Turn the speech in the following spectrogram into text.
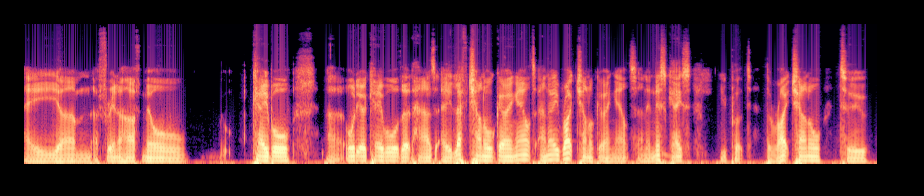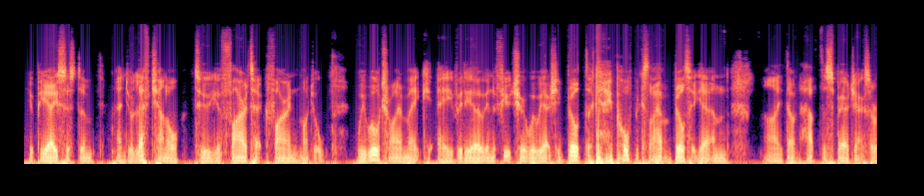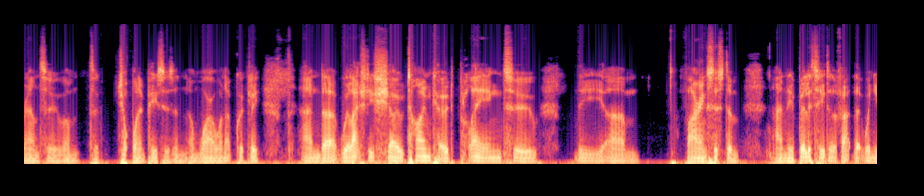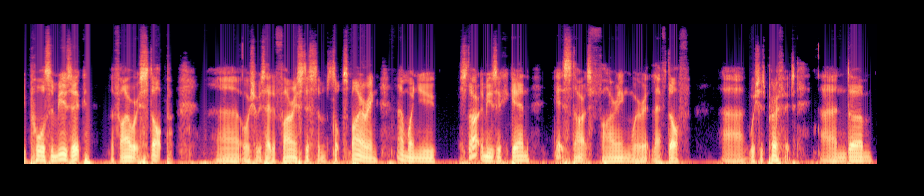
a, um, a three and a half mil cable, uh, audio cable that has a left channel going out and a right channel going out. And in this case, you put the right channel to your PA system and your left channel to your FireTEK firing module. We will try and make a video in the future where we actually build the cable because I haven't built it yet and I don't have the spare jacks around to um, to chop one in pieces and, and wire one up quickly. And uh, we'll actually show timecode playing to the um, firing system and the ability to the fact that when you pause the music, the fireworks stop. uh, or should we say the firing system stops firing, and when you start the music again, it starts firing where it left off, uh, which is perfect. And um,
